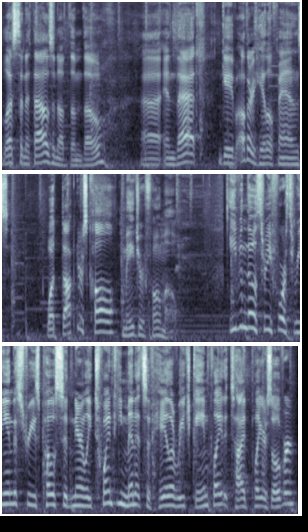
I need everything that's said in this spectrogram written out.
Less than a thousand of them, though. Uh, and that gave other Halo fans what doctors call major FOMO. Even though 343 Industries posted nearly 20 minutes of Halo Reach gameplay to tide players over,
